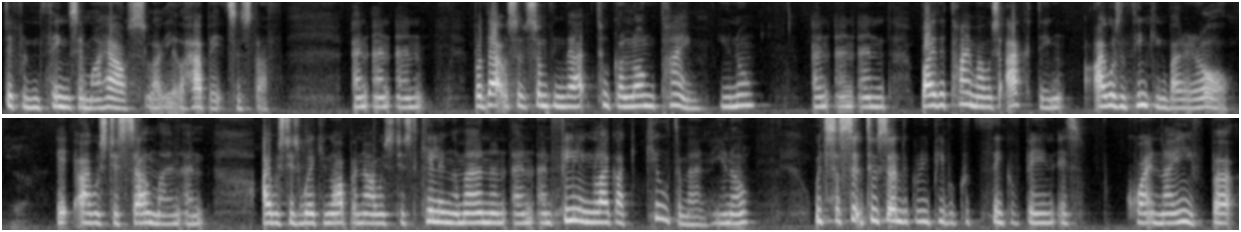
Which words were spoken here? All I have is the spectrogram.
different things in my house, like little habits and stuff. And, and, and, but that was something that took a long time, you know? And, and, and by the time I was acting, I wasn't thinking about it at all. Yeah. It, I was just Selma and, and I was just waking up and I was just killing a man and, and, and feeling like I killed a man, you know? Which to a certain degree people could think of being is quite naive, but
